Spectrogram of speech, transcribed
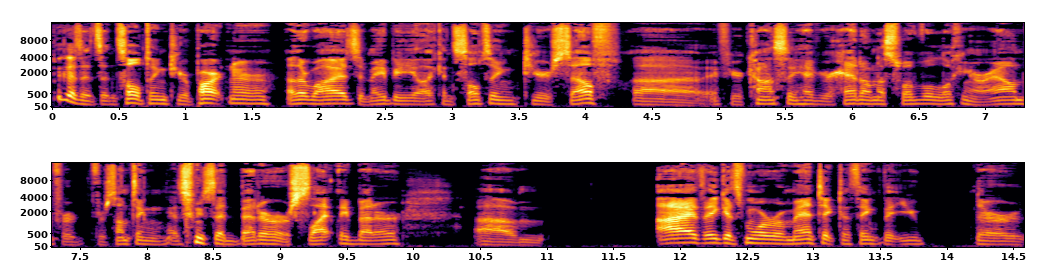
because it's insulting to your partner. Otherwise, it may be like insulting to yourself. Uh, if you're constantly have your head on a swivel looking around for, for something, as we said, better or slightly better. Um, I think it's more romantic to think that you, there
